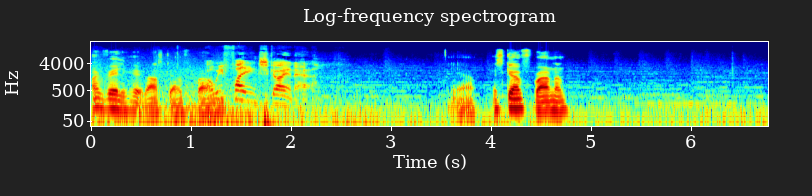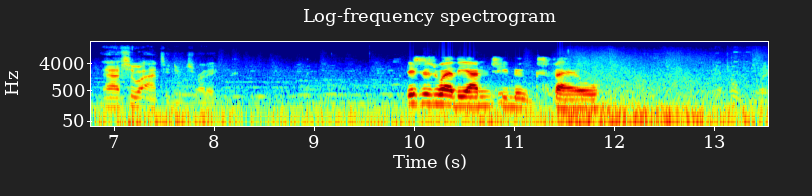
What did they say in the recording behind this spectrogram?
I really hope that's going for Brandon. Are we fighting Skynet? Yeah, it's going for Brandon. Yeah, I've still got anti-nukes ready. This is where the anti-nukes fail. Yeah, probably.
